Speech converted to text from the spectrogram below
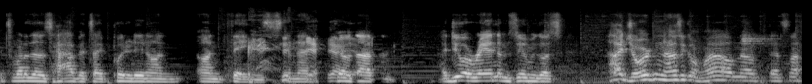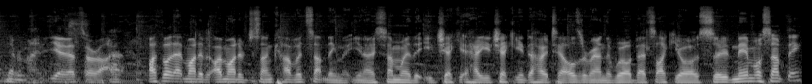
it's one of those habits. I put it in on on things, and then Yeah, yeah, shows yeah. up. And I do a random Zoom and goes, "Hi, Jordan. How's it going?" Well, no, that's not. Never mind. yeah, that's all right. Uh. I thought that might have I might have just uncovered something that you know somewhere that you check it how you're checking into hotels around the world. That's like your pseudonym or something.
